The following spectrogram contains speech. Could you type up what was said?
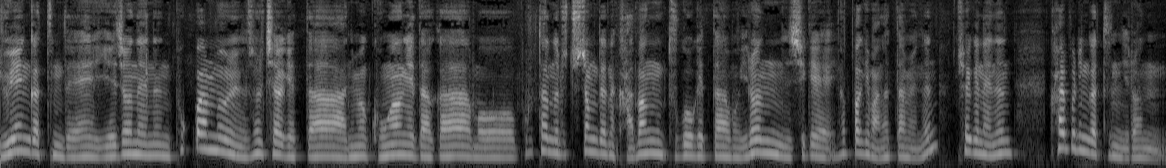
유행 같은데 예전에는 폭발물 설치하겠다 아니면 공항에다가 뭐 폭탄으로 추정되는 가방 두고 오겠다 뭐 이런 식의 협박이 많았다면은 최근에는 칼부림 같은 이런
